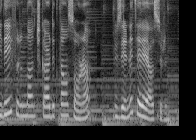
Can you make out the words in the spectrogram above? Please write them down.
Pideyi fırından çıkardıktan sonra üzerine tereyağı sürün.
